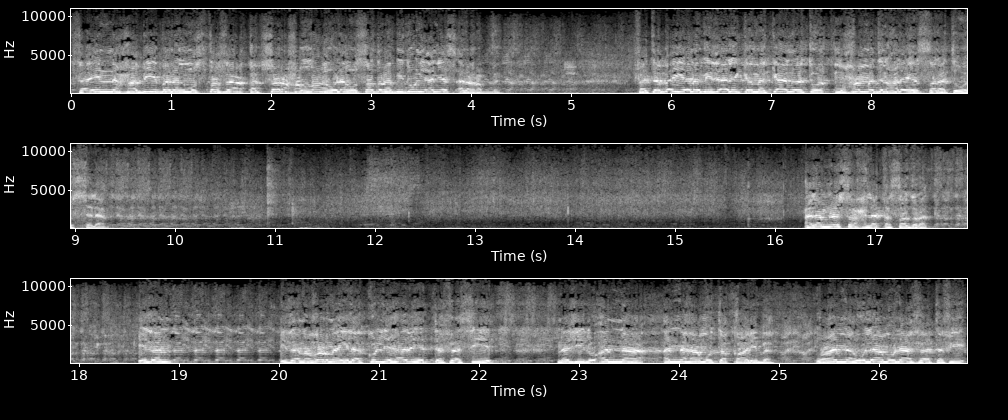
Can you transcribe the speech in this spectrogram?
فإن حبيبنا المصطفى قد شرح الله له صدره بدون أن يسأل ربه. فتبين بذلك مكانة محمد عليه الصلاة والسلام. ألم نشرح لك صدرك. إذا إذا نظرنا إلى كل هذه التفاسير نجد أن أنها متقاربة وأنه لا منافاة في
